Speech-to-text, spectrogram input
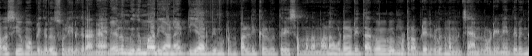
அவசியம் அப்படிங்கிறது சொல்லியிருக்கிறாங்க. மேலும் இது மாதிரியான டிஆர்பி மற்றும் பள்ளிக்கல்வித்துறை சம்பந்தமான உடனடி தகவல்கள் மற்றும் அப்டேட்களுக்கு நம்ம சேனலோடு இணைந்திருங்க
